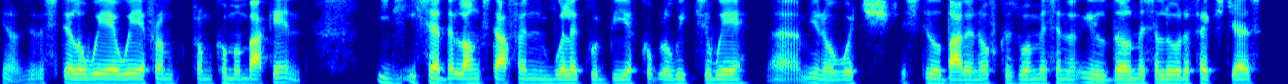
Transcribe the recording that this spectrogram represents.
You know, they're still away away from from coming back in. He, he said that Longstaff and Willock would be a couple of weeks away. Um, you know, which is still bad enough because we're missing. They'll miss a load of fixtures.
